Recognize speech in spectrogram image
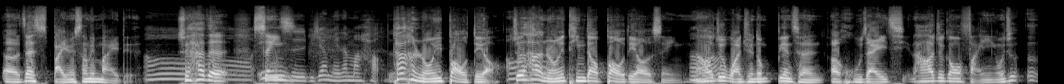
嗯、呃，在百元上面买的，哦，所以它的声音质比较没那么好的，它很容易爆掉，哦、就是它很容易听到爆掉的声音，然后就完全都变成呃糊在一起，然后他就跟我反映，我就。呃，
